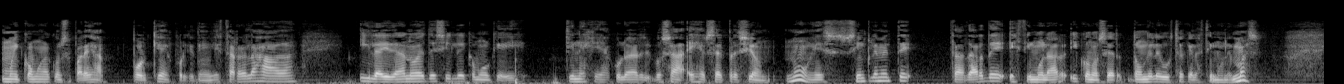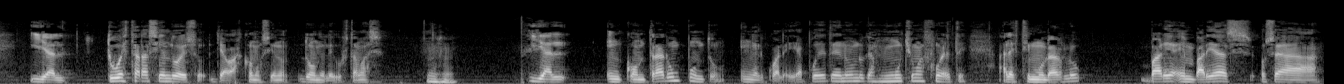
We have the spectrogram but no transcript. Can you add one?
muy cómoda con su pareja. ¿Por qué? Porque tiene que estar relajada y la idea no es decirle como que tienes que eyacular, o sea, ejercer presión. No, es simplemente tratar de estimular y conocer dónde le gusta que la estimulen más. Y al tú estar haciendo eso, ya vas conociendo dónde le gusta más. Y al encontrar un punto en el cual ella puede tener un orgasmo mucho más fuerte, al estimularlo varias, en varias, o sea,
